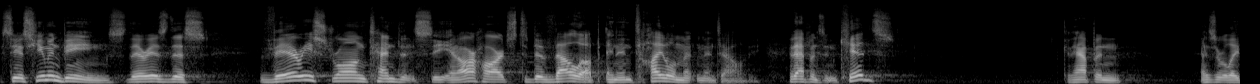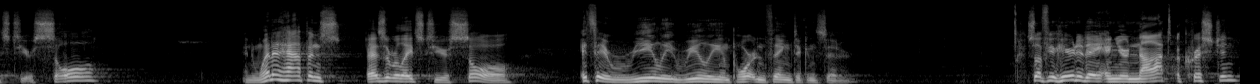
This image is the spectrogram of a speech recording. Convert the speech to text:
See, as human beings, there is this very strong tendency in our hearts to develop an entitlement mentality. It happens in kids, it can happen as it relates to your soul. And when it happens as it relates to your soul, it's a really, really important thing to consider. So, if you're here today and you're not a Christian,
